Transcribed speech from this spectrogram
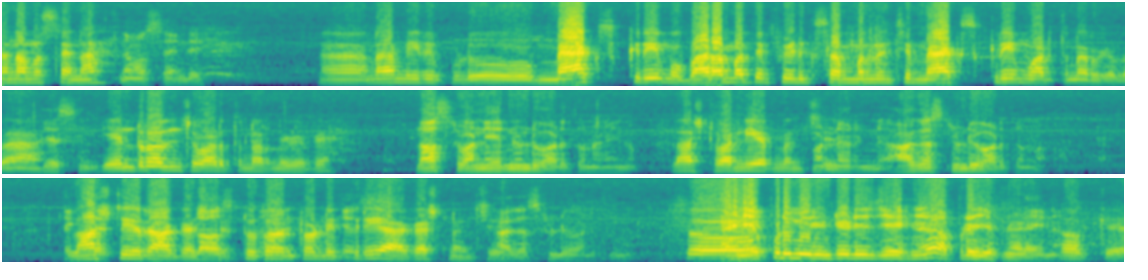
నా నమస్తేనా నమస్తే అండి. ఆ, నా మీరు ఇప్పుడు మ్యాక్స్ క్రీమ్ బారామతి ఫీడ్కి సంబంధించి మ్యాక్స్ క్రీమ్ వాడుతున్నారు కదా. ఎన్ని రోజుల నుంచి వాడుతున్నారు మీరు ఇది? లాస్ట్ వన్ ఇయర్ నుండి వాడుతున్నా నేను. లాస్ట్ వన్ ఇయర్ నుంచి? వన్ ఇయర్ నుండి ఆగస్ట్ నుండి వాడుతున్నా. Last year August two thousand twenty three August నుంచి. ఆగస్ట్ నుండి వాడుతున్నా. సో ఆయన ఎప్పుడు మీరు ఇంట్రడ్యూస్ చేసినా అప్పుడే చెప్పినాడు ఆయన. ఓకే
